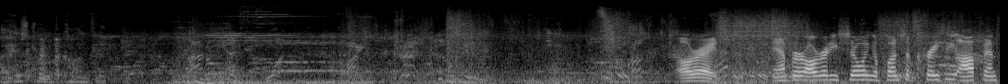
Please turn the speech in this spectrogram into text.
A history of conflict. All right. Amber already showing a bunch of crazy offense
